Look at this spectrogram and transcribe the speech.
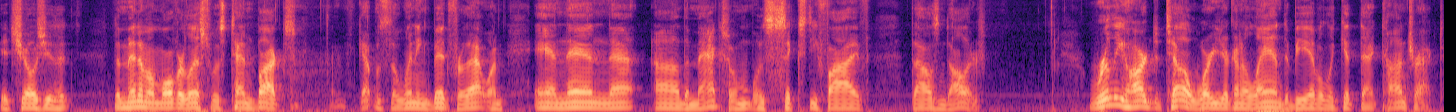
it shows you that the minimum over list was 10 bucks. That was the winning bid for that one. And then that, uh, the maximum was $65,000. Really hard to tell where you're going to land to be able to get that contract.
